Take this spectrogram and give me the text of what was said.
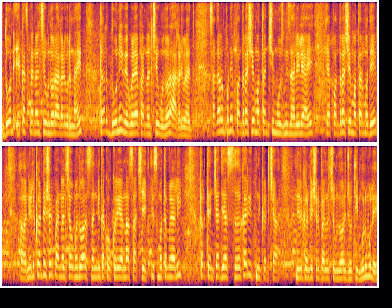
दोन एकाच पॅनलचे उमेदवार आघाडीवर नाहीत तर दोन्ही वेगवेगळ्या पॅनलचे उमेदवार आघाडीवर आहेत. साधारणपणे पंधराशे मतांची मोजणी झालेली आहे. या पंधराशे मतांमध्ये निलकंठेश्वर पॅनलच्या उमेदवार संगीता कोकरे यांना सातशे एकतीस मतं मिळाली. तर त्यांच्या ज्या सहकारी निकटच्या निलकंठेश्वर पॅनलचे उमेदवार ज्योती मुलमुले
